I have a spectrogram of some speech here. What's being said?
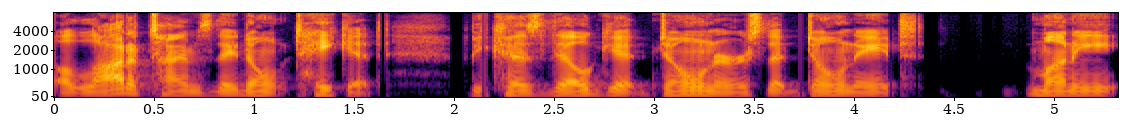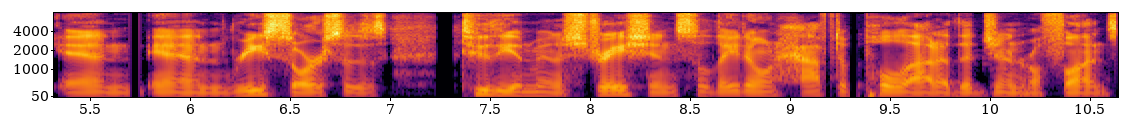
a lot of times they don't take it because they'll get donors that donate money and and resources to the administration so they don't have to pull out of the general funds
